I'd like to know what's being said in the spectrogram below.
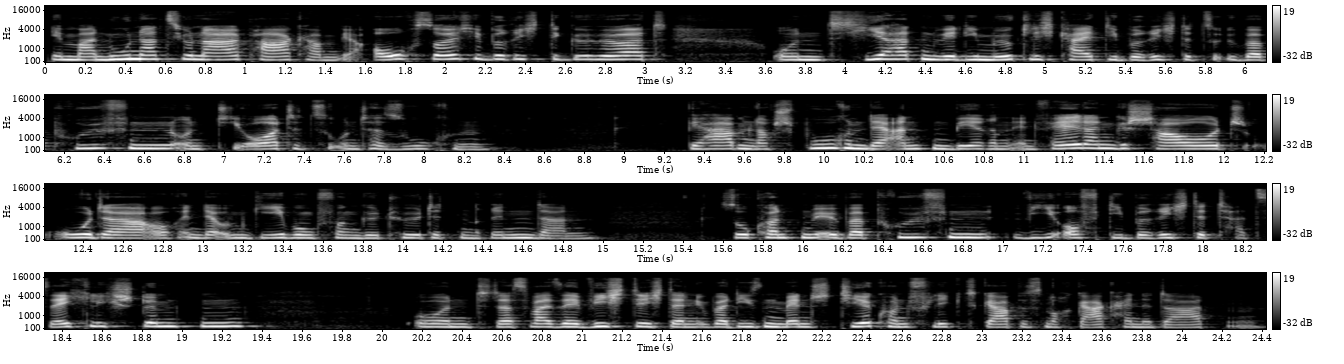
Im Manu-Nationalpark haben wir auch solche Berichte gehört und hier hatten wir die Möglichkeit, die Berichte zu überprüfen und die Orte zu untersuchen. Wir haben nach Spuren der Andenbären in Feldern geschaut oder auch in der Umgebung von getöteten Rindern. So konnten wir überprüfen, wie oft die Berichte tatsächlich stimmten. Und das war sehr wichtig, denn über diesen Mensch-Tier-Konflikt gab es noch gar keine Daten.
